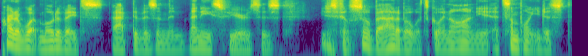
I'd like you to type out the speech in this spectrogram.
part of what motivates activism in many spheres is you just feel so bad about what's going on. You, at some point you just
